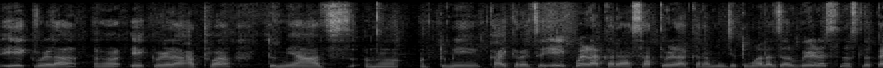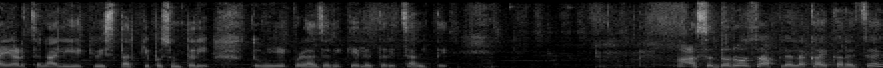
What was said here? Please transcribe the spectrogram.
एक वेळा एक वेळा अथवा तुम्ही आज तुम्ही काय करायचं? एक वेळा करा सात वेळा करा. म्हणजे तुम्हाला जर वेळच नसलं काही अडचण आली एकवीस तारखेपासून तरी तुम्ही एक वेळा जरी केलं तरी चालते असं दररोज आपल्याला काय करायचं आहे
